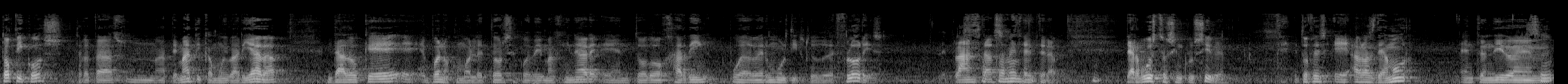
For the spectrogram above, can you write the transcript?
tópicos, tratas una temática muy variada dado que, eh, bueno, como el lector se puede imaginar, en todo jardín puede haber multitud de flores, de plantas, etcétera, de arbustos inclusive. Entonces, eh, hablas de amor, entendido en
